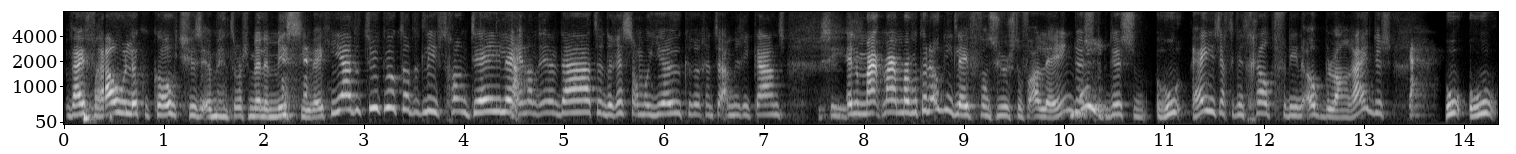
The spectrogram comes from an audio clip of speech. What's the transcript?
wij vrouwelijke coaches en mentors met een missie, weet je. Ja, natuurlijk wil ik dat het liefst. Gewoon delen en dan inderdaad, en de rest is allemaal jeukerig en te Amerikaans. Precies. En, maar, maar, maar we kunnen ook niet leven van zuurstof alleen. Dus, dus hoe, hè, je zegt, ik vind geld verdienen ook belangrijk. Dus ja. Hoe, hoe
